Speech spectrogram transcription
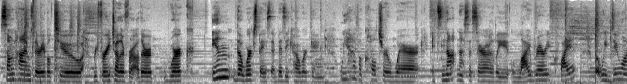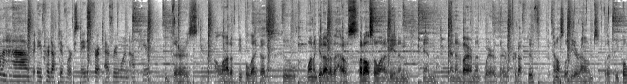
Sometimes they're able to refer each other for other work in the workspace at Busy Co-working, we have a culture where it's not necessarily library quiet, but we do want to have a productive workspace for everyone up here. There's a lot of people like us who want to get out of the house, but also want to be in an, in an environment where they're productive. Can also be around other people.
